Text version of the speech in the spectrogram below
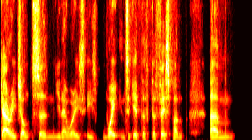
Gary Johnson, you know, where he's he's waiting to give the the fist pump. Um,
